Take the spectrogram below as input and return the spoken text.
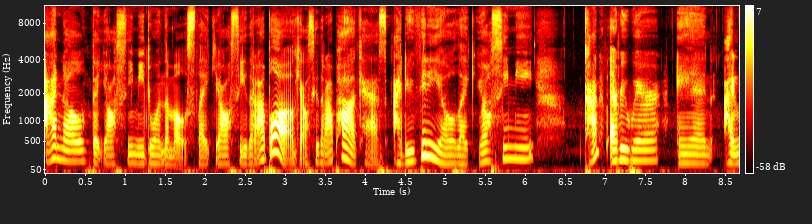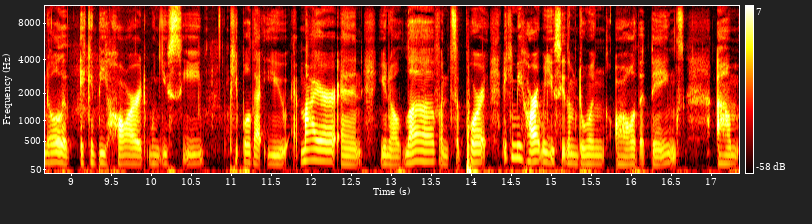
I know that y'all see me doing the most. Like, y'all see that I blog, y'all see that I podcast, I do video. Like, y'all see me kind of everywhere. And I know that it can be hard when you see people that you admire and you know love and support it can be hard when you see them doing all the things um,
